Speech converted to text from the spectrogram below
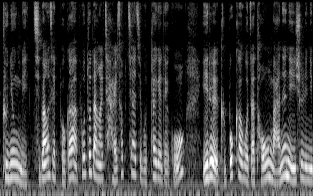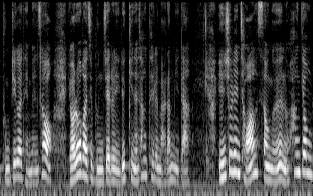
근육 및 지방세포가 포도당을 잘 섭취하지 못하게 되고 이를 극복하고자 더욱 많은 인슐린이 분비가 되면서 여러 가지 문제를 일으키는 상태를 말합니다. 인슐린 저항성은 환경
